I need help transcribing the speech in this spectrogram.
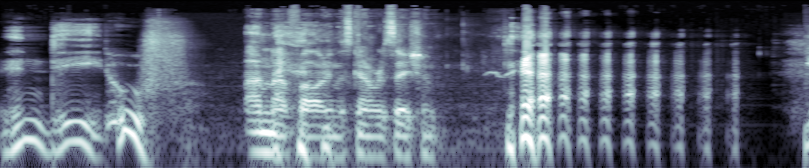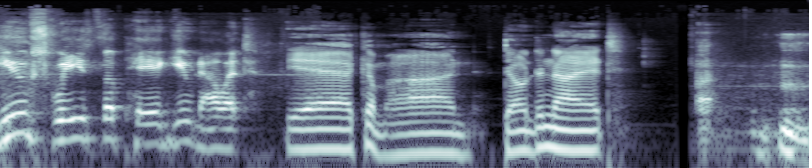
Indeed. Oof. I'm not following this conversation. You've squeezed the pig, you know it. yeah, come on. Don't deny it. Hmm.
